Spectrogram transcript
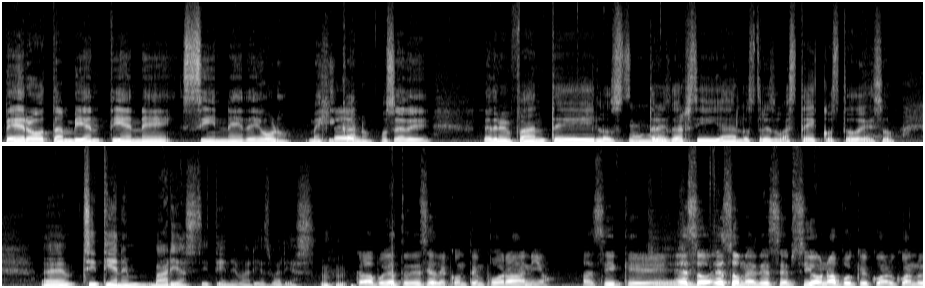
pero también tiene cine de oro mexicano, o sea, de Pedro Infante, los tres García, los tres Huastecos, todo eso. Eh, sí tienen varias, sí tiene varias, varias. Claro, pues yo te decía de contemporáneo. Así que eso, eso me decepciona porque cuando,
